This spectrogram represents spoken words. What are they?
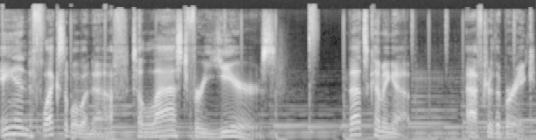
and flexible enough to last for years. That's coming up after the break.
